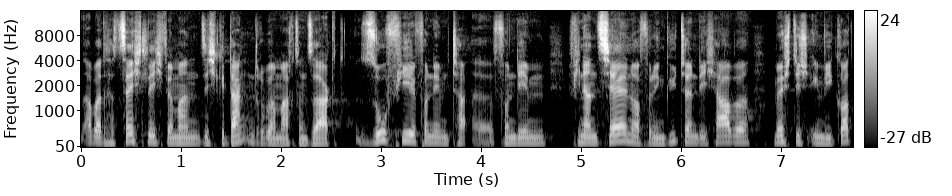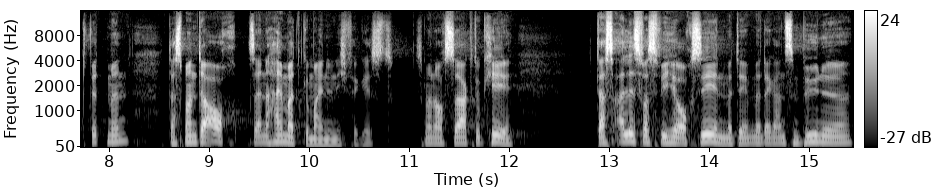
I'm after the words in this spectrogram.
aber tatsächlich, wenn man sich Gedanken darüber macht und sagt, so viel von dem, äh, von dem finanziellen oder von den Gütern, die ich habe, möchte ich irgendwie Gott widmen, dass man da auch seine Heimatgemeinde nicht vergisst. Dass man auch sagt, okay, das alles, was wir hier auch sehen, mit, dem, mit der ganzen Bühne,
